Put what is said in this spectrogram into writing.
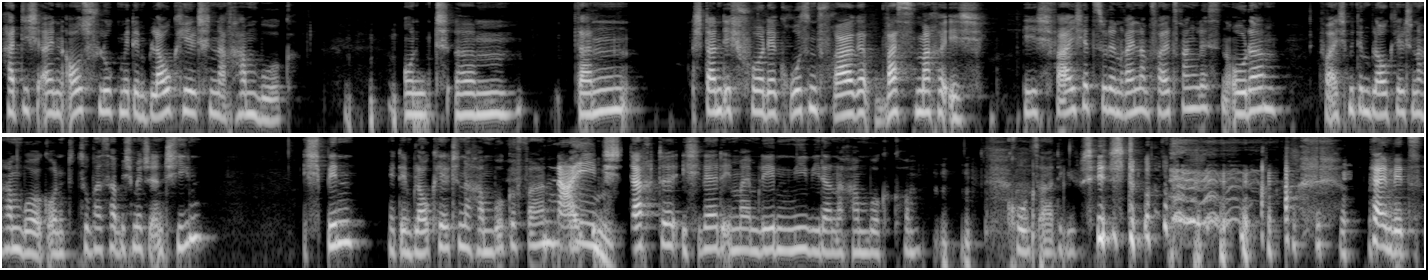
hatte ich einen Ausflug mit dem Blaukehlchen nach Hamburg. Und ähm, dann stand ich vor der großen Frage, was mache ich? ich fahre ich jetzt zu den Rheinland-Pfalz-Ranglisten oder fahre ich mit dem Blaukehlchen nach Hamburg? Und zu was habe ich mich entschieden? Ich bin mit dem Blaukehlchen nach Hamburg gefahren. Nein! Ich dachte, ich werde in meinem Leben nie wieder nach Hamburg kommen. Großartige Geschichte. Kein Witz.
